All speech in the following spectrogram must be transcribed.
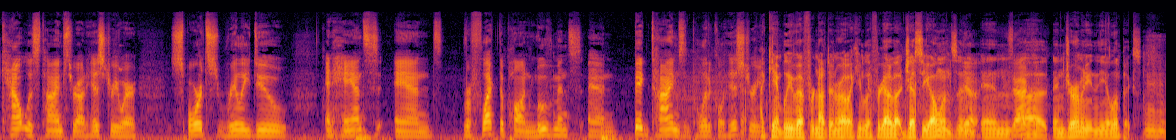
countless times throughout history where sports really do enhance and reflect upon movements and big times in political history. I can't believe I for not to interrupt. I can't believe I forgot about Jesse Owens in yeah, in, exactly. uh, in Germany in the Olympics. Mm-hmm.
